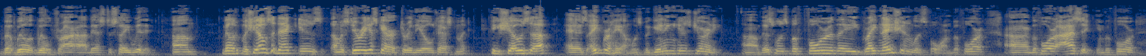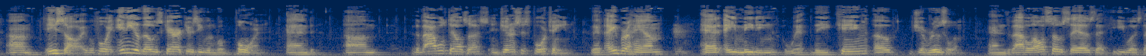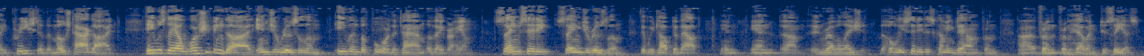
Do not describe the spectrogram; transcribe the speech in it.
but we'll, we'll try our best to stay with it. Um, Melchizedek is a mysterious character in the Old Testament. He shows up as Abraham was beginning his journey. Uh, this was before the great nation was formed, before uh, before Isaac and before um, Esau, before any of those characters even were born. And um, the Bible tells us in Genesis 14 that Abraham had a meeting with the king of Jerusalem. And the Bible also says that he was the priest of the Most High God. He was there worshiping God in Jerusalem even before the time of Abraham. Same city, same Jerusalem that we talked about in in um, in Revelation, the holy city that's coming down from uh, from from heaven to see us.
